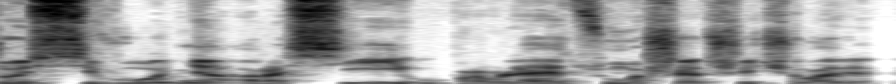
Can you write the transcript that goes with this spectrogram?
То есть сегодня Россией управляет сумасшедший человек.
